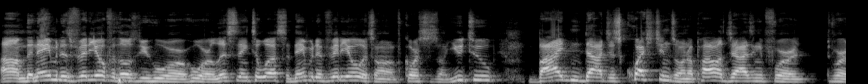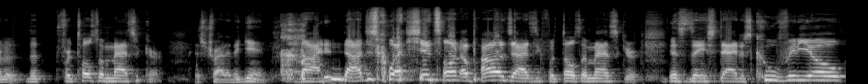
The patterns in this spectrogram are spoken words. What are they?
Um, the name of this video, for those of you who are who are listening to us, the name of the video is on, of course, it's on YouTube. Biden dodges questions on apologizing for for the, the for Tulsa massacre. Let's try that again. Biden dodges questions on apologizing for Tulsa massacre. This is a Status Coup video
